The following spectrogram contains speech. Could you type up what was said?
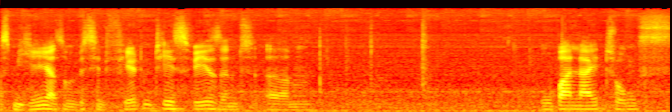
Was mir hier ja so ein bisschen fehlt im TSW sind ähm, Oberleitungs...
